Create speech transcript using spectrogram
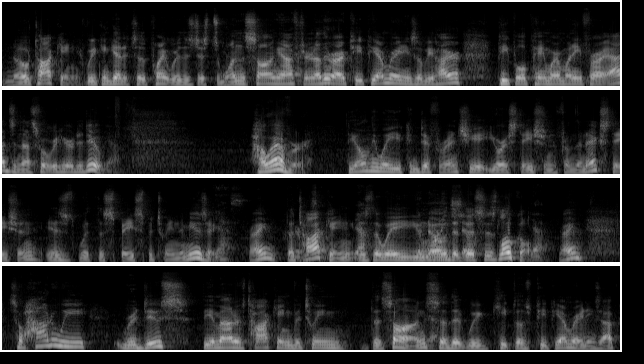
No talking. If we can get it to the point where there's just one song after another, our PPM ratings will be higher. People will pay more money for our ads, and that's what we're here to do. Yeah. However, the only way you can differentiate your station from the next station is with the space between the music, Yes. right? The 100%. talking Yeah. is the way you The know that show. this is local, Yeah. right? So how do we reduce the amount of talking between the songs Yeah. so that we keep those PPM ratings up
